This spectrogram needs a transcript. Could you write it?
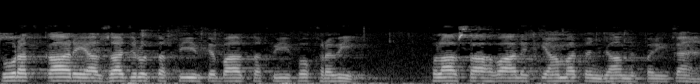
صورت کار یا زجر و تفیف کے بعد تفیف و خروی۔ خلاصہ احوال قیامت انجام فریقہ ہیں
